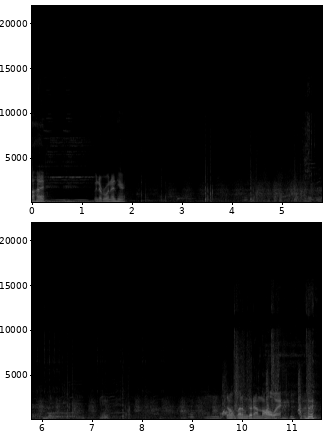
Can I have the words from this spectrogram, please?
Oh, hey. We never went in here. Mm, Don't let him go down the hallway.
